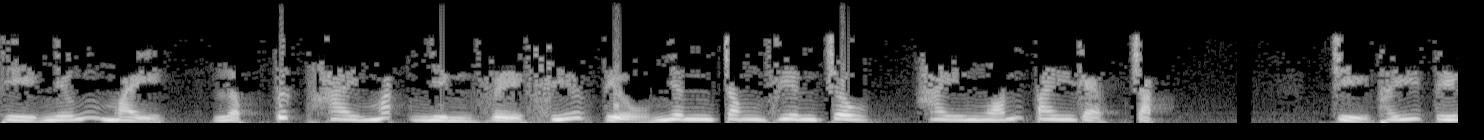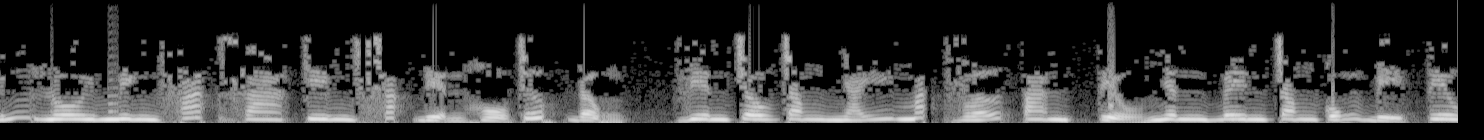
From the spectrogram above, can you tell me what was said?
thì những mày, lập tức hai mắt nhìn về phía tiểu nhân trong viên châu, hay ngón tay gẹp chặt. Chỉ thấy tiếng lôi minh phát ra kim sắc điện hồ chớp động, viên châu trong nháy mắt vỡ tan tiểu nhân bên trong cũng bị tiêu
